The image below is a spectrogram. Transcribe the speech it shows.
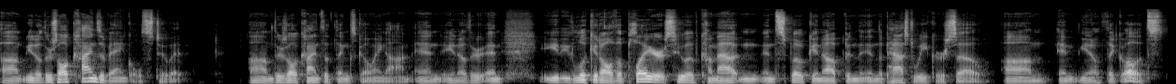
um, you know there's all kinds of angles to it. Um, there's all kinds of things going on, and you know, there and you look at all the players who have come out and, and spoken up in the, in the past week or so, um, and you know, think, oh, it's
